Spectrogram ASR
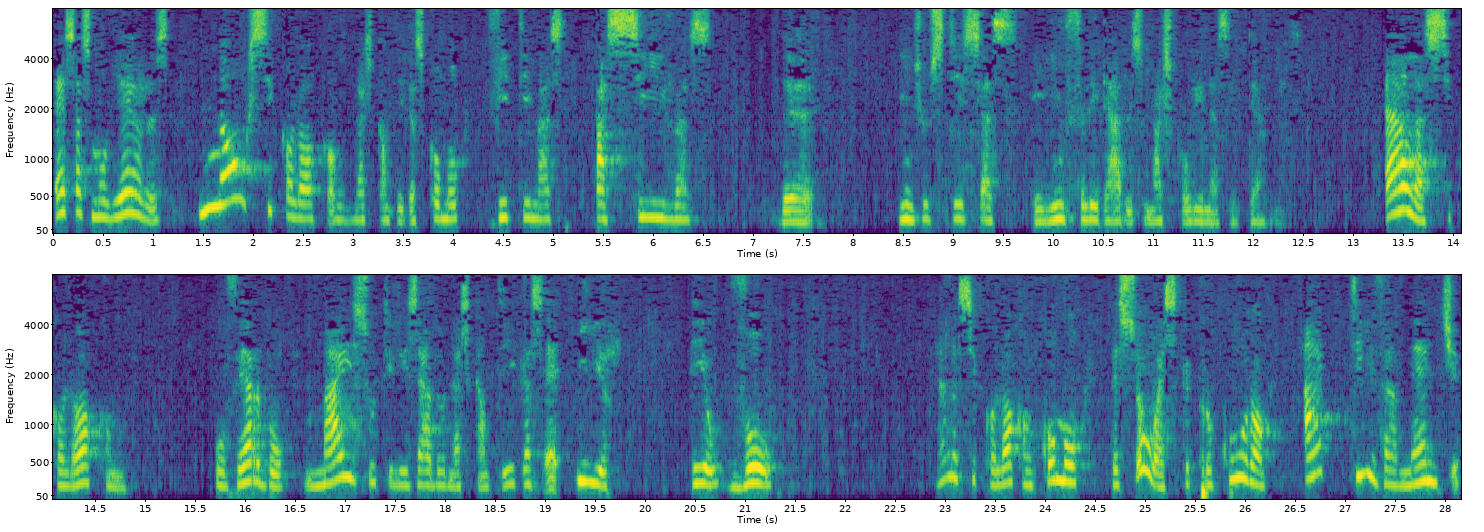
essas mulheres não se colocam nas cantigas como vítimas passivas de injustiças e infidelidades masculinas eternas. Elas se colocam, o verbo mais utilizado nas cantigas é ir, eu vou. Elas se colocam como pessoas que procuram ativamente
